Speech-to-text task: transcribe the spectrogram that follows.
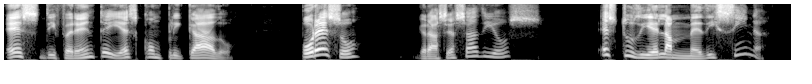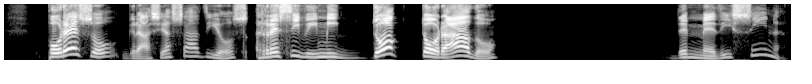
Es diferente y es complicado. Por eso, gracias a Dios, estudié la medicina. Por eso, gracias a Dios, recibí mi doctorado de medicina.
